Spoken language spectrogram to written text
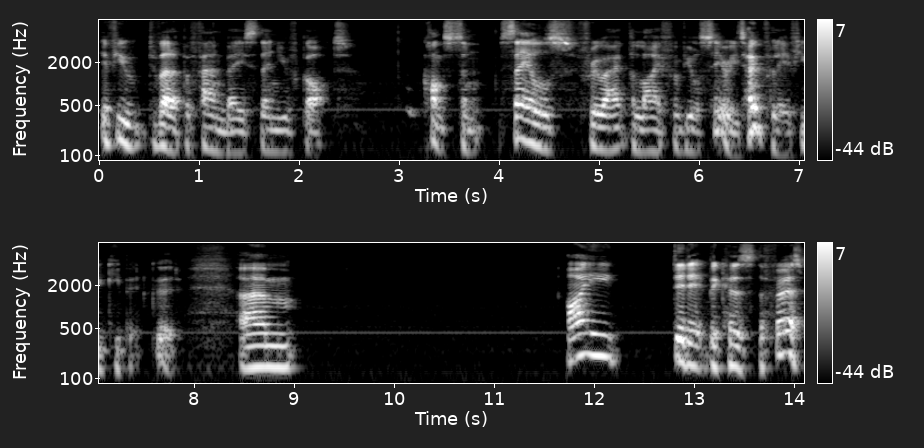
If you develop a fan base, then you've got constant sales throughout the life of your series, hopefully, if you keep it good. Um, I did it because the first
